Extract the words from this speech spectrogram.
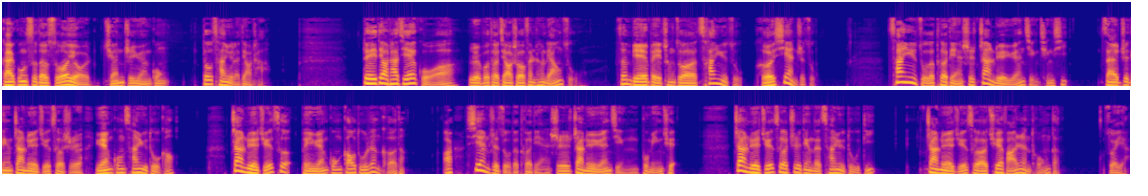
该公司的所有全职员工都参与了调查。对调查结果，瑞伯特教授分成两组，分别被称作参与组和限制组。参与组的特点是战略远景清晰，在制定战略决策时，员工参与度高，战略决策被员工高度认可等；而限制组的特点是战略远景不明确，战略决策制定的参与度低，战略决策缺乏认同等。所以啊，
